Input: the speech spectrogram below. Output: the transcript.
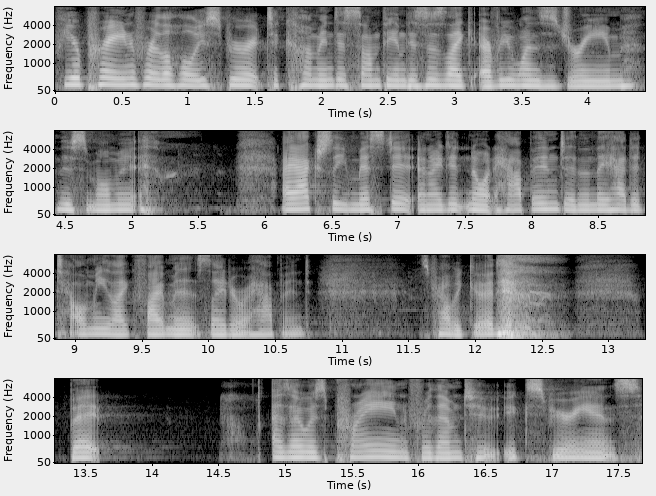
If you're praying for the Holy Spirit to come into something, this is like everyone's dream, this moment. I actually missed it and I didn't know what happened. And then they had to tell me like five minutes later what happened. It's probably good. but as I was praying for them to experience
